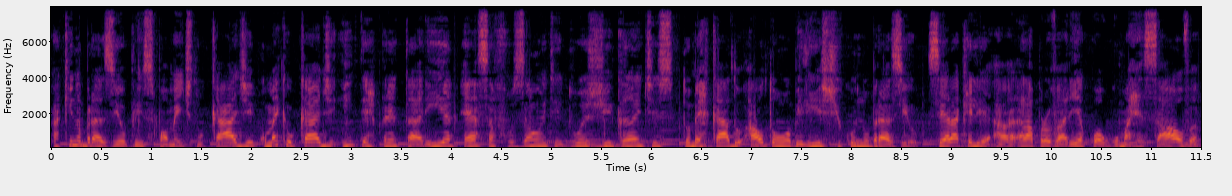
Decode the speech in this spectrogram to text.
aqui no Brasil, principalmente no CAD. Como é que o CAD interpretaria essa fusão entre duas gigantes do mercado automobilístico no Brasil? Será que ele, ela aprovaria com alguma ressalva?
